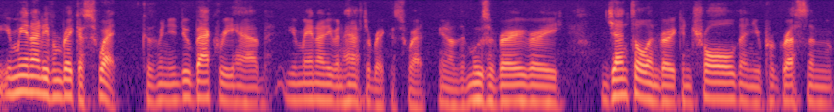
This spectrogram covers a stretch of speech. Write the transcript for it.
you may not even break a sweat because when you do back rehab you may not even have to break a sweat you know the moves are very very gentle and very controlled and you progress them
